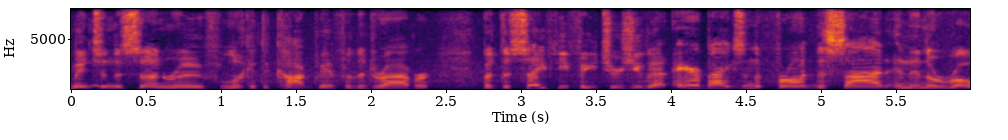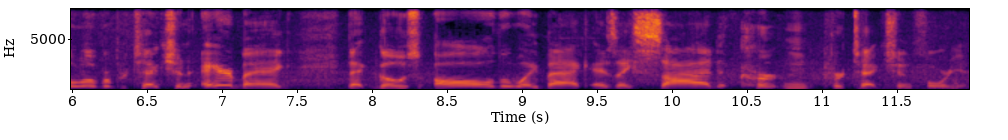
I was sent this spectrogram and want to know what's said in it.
mention the sunroof, look at the cockpit for the driver, but the safety features, you've got airbags in the front, the side, and then the rollover protection airbag that goes all the way back as a side curtain protection for you.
